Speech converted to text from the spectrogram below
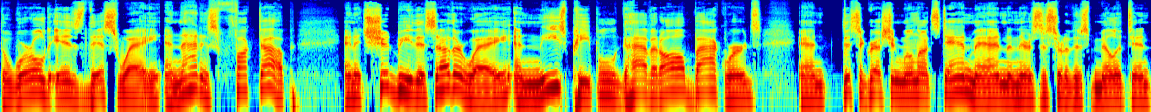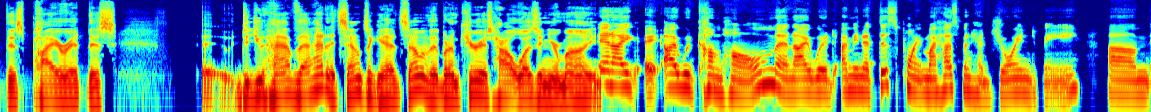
"The world is this way," and that is fucked up and it should be this other way. And these people have it all backwards. And this aggression will not stand, man. And there's this sort of this militant, this pirate, this. Did you have that? It sounds like you had some of it, but I'm curious how it was in your mind. And I, I would come home, and I would. I mean, at this point, my husband had joined me, um,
